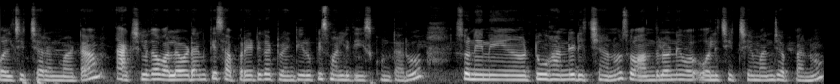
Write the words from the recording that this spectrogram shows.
ఒలిచిచ్చారనమాట. యాక్చువల్గా వలవడానికి సపరేట్గా ట్వంటీ రూపీస్ మళ్ళీ తీసుకుంటారు. సో నేను టూ హండ్రెడ్ ఇచ్చాను. సో అందులోనే ఒలిచి ఇచ్చేయమని చెప్పాను.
